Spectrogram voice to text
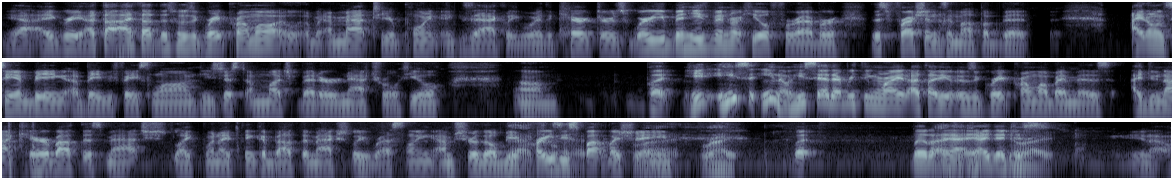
Yeah, I agree. I thought I thought this was a great promo. Matt, to your point, exactly where the characters, where you've been, he's been a heel forever. This freshens him up a bit. I don't see him being a babyface long. He's just a much better natural heel. Um, but he he's you know he said everything right. I thought it was a great promo by Miz. I do not care about this match. Like when I think about them actually wrestling, I'm sure there'll be a crazy spot by Shane. Right. right. But but I, I, I, I just right. you know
